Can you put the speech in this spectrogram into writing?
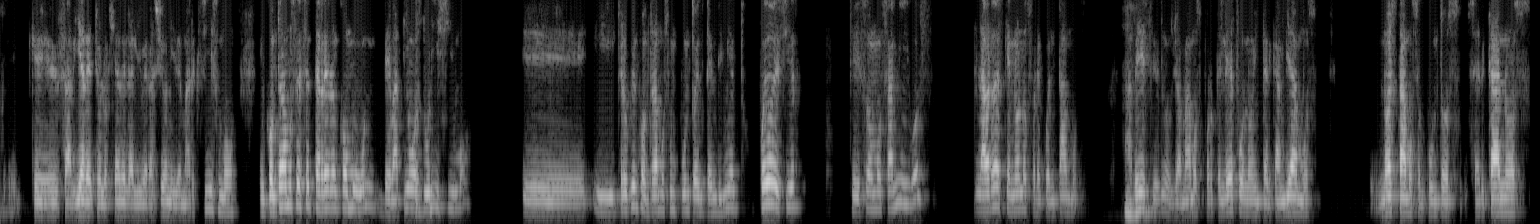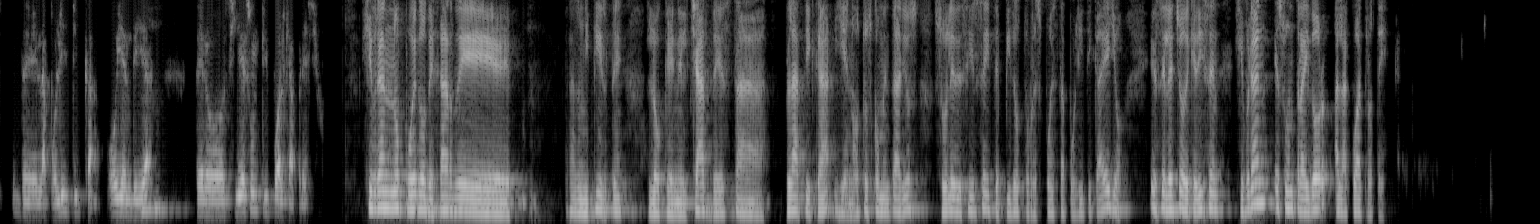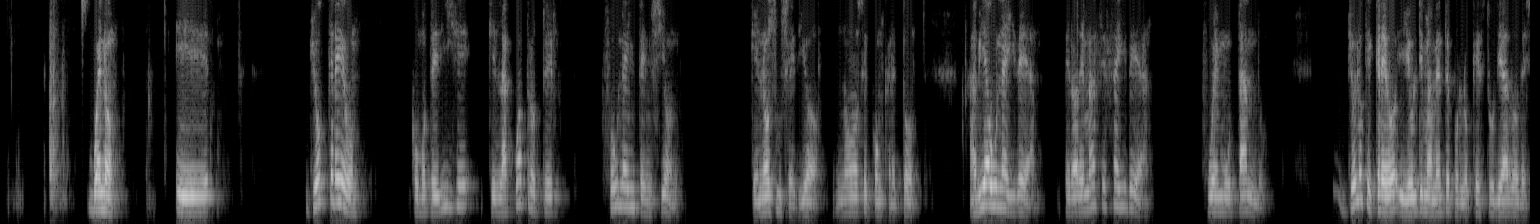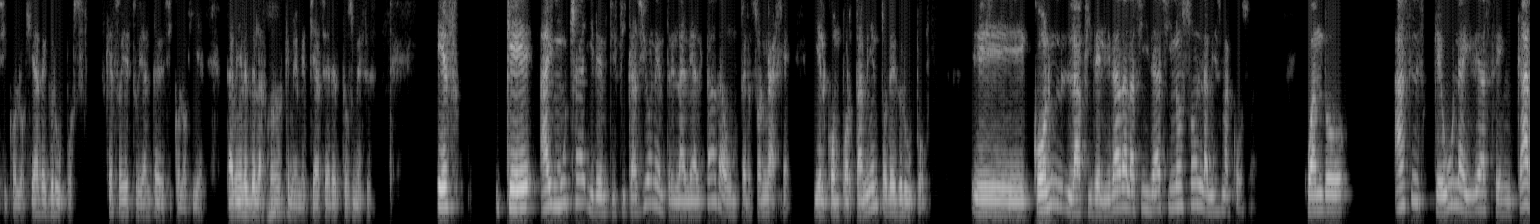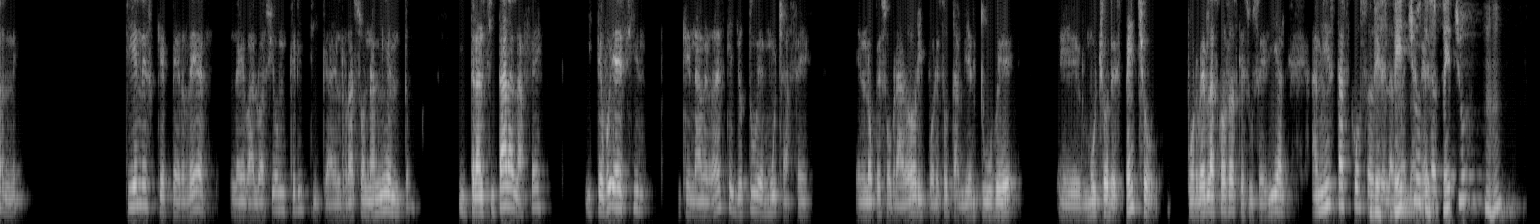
sabía de teología de la liberación y de marxismo. Encontramos ese terreno en común, debatimos durísimo eh, y creo que encontramos un punto de entendimiento. Puedo decir que somos amigos, la verdad es que no nos frecuentamos, a veces nos llamamos por teléfono, intercambiamos, no estamos en puntos cercanos de la política hoy en día, pero sí es un tipo al que aprecio. Gibran, no puedo dejar de transmitirte lo que en el chat de esta plática y en otros comentarios suele decirse y te pido tu respuesta política a ello. Es el hecho de que dicen, Gibran es un traidor a la 4T. Bueno, eh, yo creo, como te dije, que la 4T fue una intención que no sucedió, no se concretó. Había una idea, pero además esa idea fue mutando. Yo lo que creo, y últimamente por lo que he estudiado de psicología de grupos, es que soy estudiante de psicología, también es de las cosas que me metí a hacer estos meses, es que hay mucha identificación entre la lealtad a un personaje y el comportamiento de grupo eh, con la fidelidad a las ideas y no son la misma cosa. Cuando haces que una idea se encarne, tienes que perder la evaluación crítica, el razonamiento y transitar a la fe. Y te voy a decir que la verdad es que yo tuve mucha fe en López Obrador y por eso también tuve eh, mucho despecho por ver las cosas que sucedían. A mí estas cosas... ¿Despecho? De ¿Despecho?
